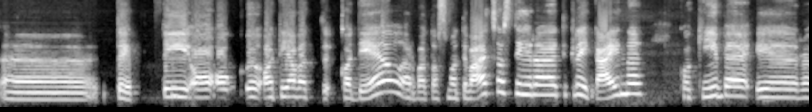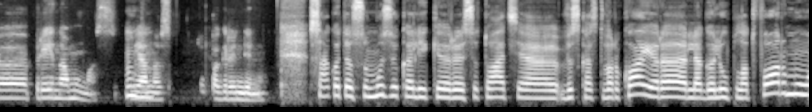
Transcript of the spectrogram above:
E, taip tai o o o tie vat kodėl arba tos motyvacijos tai yra tikrai kaina kokybė ir prieinamumas mhm. vienas tų pagrindinių. Sakote su muzika lyg ir situacija viskas tvarkoj yra legalių platformų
